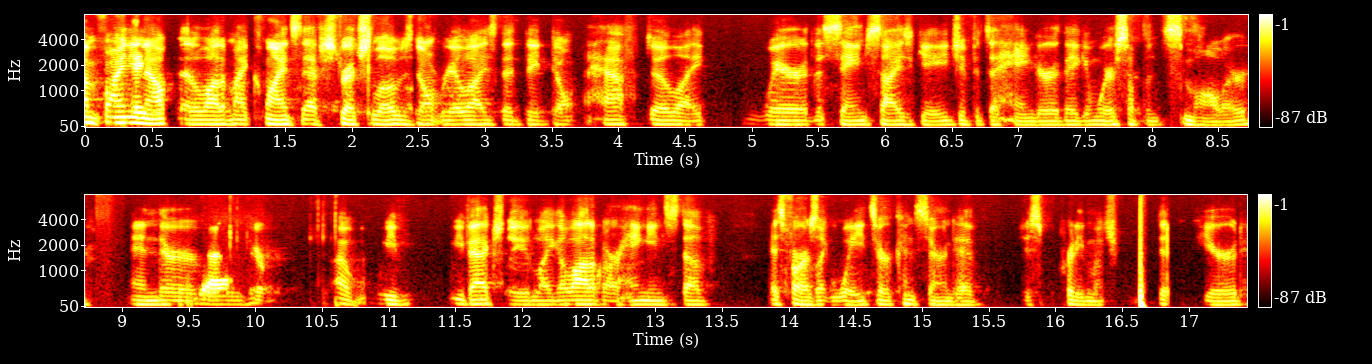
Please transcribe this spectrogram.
I'm finding out that a lot of my clients that have stretch lobes don't realize that they don't have to like wear the same size gauge. If it's a hanger, they can wear something smaller. And they're, yeah. they're uh, we've we've actually like a lot of our hanging stuff, as far as like weights are concerned, have just pretty much disappeared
